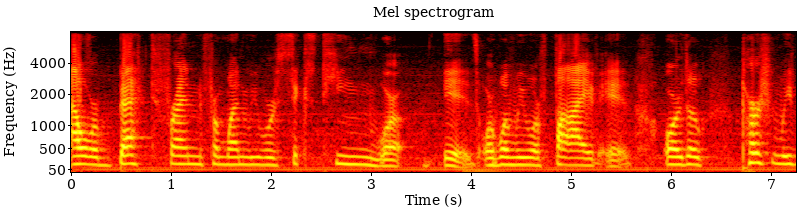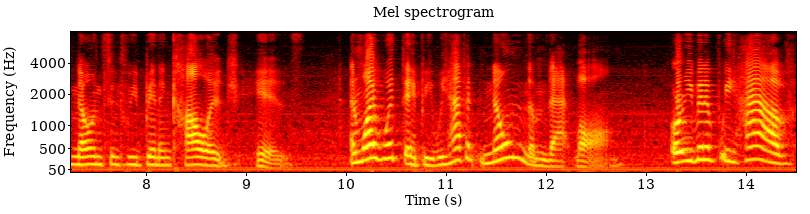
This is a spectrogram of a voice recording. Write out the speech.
our best friend from when we were 16 were is or when we were 5 is or the person we've known since we've been in college is. And why would they be? We haven't known them that long. Or even if we have,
